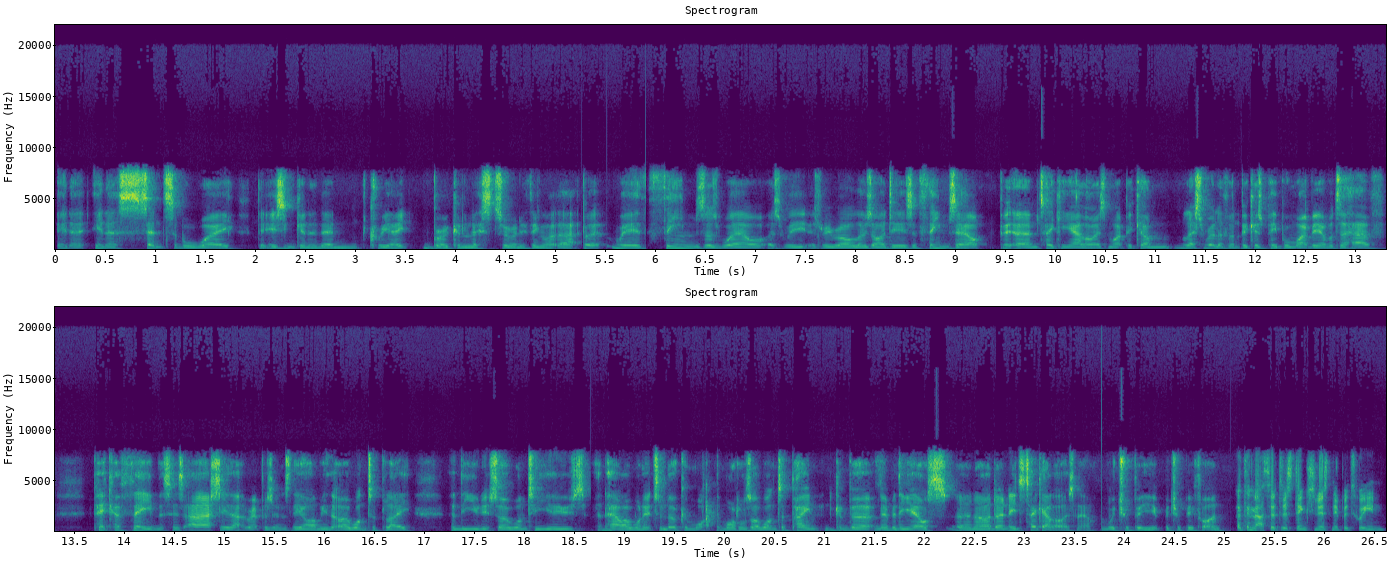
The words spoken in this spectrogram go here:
in a in a sensible way that isn't going to then create broken lists or anything like that. But with themes as well as we as we roll those ideas of themes out, um, taking allies might become less relevant because people might be able to have pick a theme that says, ah, actually, that represents the army that I want to play and the units I want to use and how I want it to look and what the models I want to paint and convert and everything else. And I don't need to take allies now, which would be which would be fine. I think that's a distinction, isn't it, between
